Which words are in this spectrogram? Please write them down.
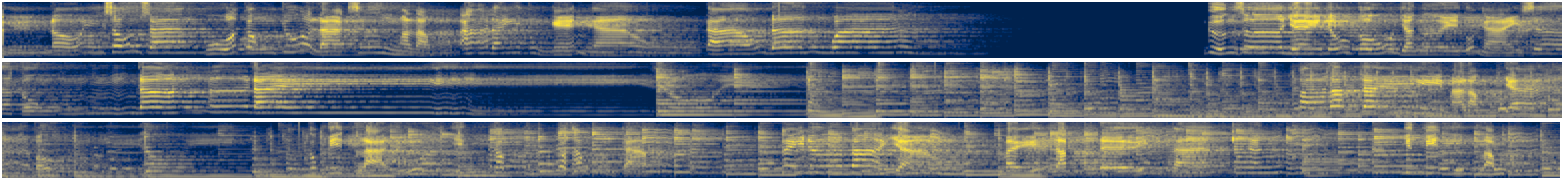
nhìn nỗi xấu sang của công chúa lạc xương mà lòng ta đây cũng nghẹn ngào, đau đớn quá. Gương xưa về chỗ cũ và người của ngày xưa cùng giá bồi hồi. Không biết là vua diệt công có thông cảm, hay đưa ta vào bày rập để càng ngăn. Nhưng biết được lòng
